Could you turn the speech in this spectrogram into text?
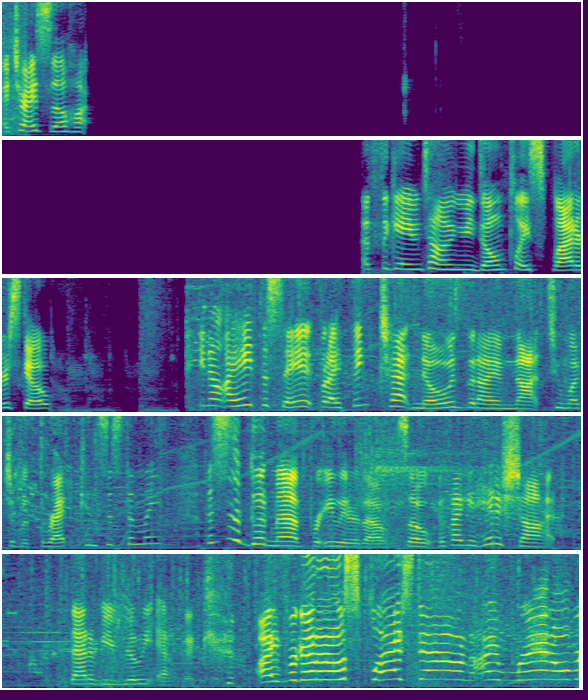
I tried so hard. That's the game telling me don't play Splatterscope. You know, I hate to say it, but I think chat knows that I am not too much of a threat consistently. This is a good map for E-liter though, so if I could hit a shot, that'd be really epic. I forgot how to splash down! I ran over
